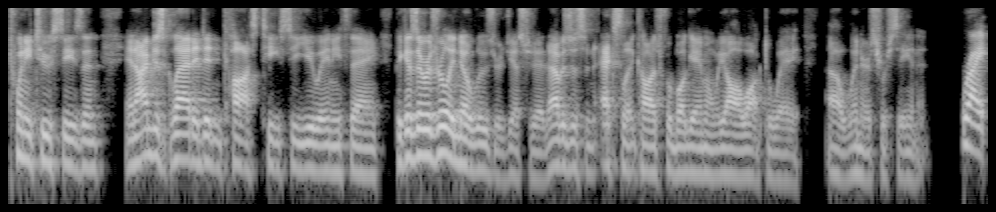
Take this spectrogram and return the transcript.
22 season. And I'm just glad it didn't cost TCU anything because there was really no losers yesterday. That was just an excellent college football game. And we all walked away uh, winners for seeing it. Right.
